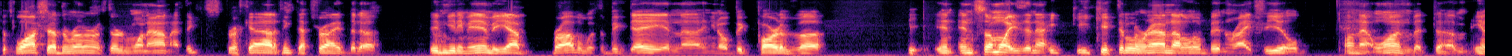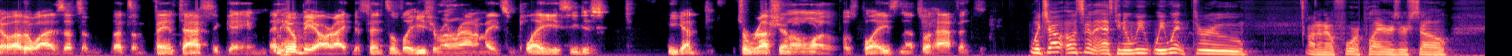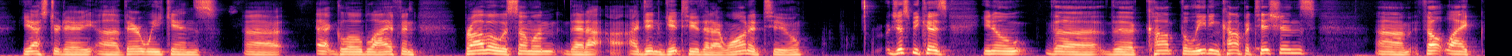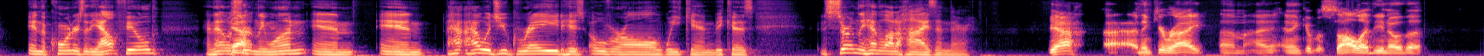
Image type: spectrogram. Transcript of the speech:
Because Wash had the runner on third and one out, and I think struck out. I think that's right, but uh, didn't get him in. But yeah, Bravo with a big day, and uh, you know, a big part of. Uh, in, in some ways, and he, he kicked it around out a little bit in right field on that one. But um, you know, otherwise, that's a that's a fantastic game, and he'll be all right defensively. He's run around and made some plays. He just he got to rush in on one of those plays, and that's what happens. Which I, I was going to ask. You know, we we went through I don't know four players or so yesterday. Uh, their weekends uh, at Globe Life and. Bravo was someone that I, I didn't get to that I wanted to, just because you know the the comp the leading competitions um, felt like in the corners of the outfield, and that was yeah. certainly one. And and how, how would you grade his overall weekend? Because it certainly had a lot of highs in there. Yeah, I think you're right. Um, I, I, think it was solid. You know the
